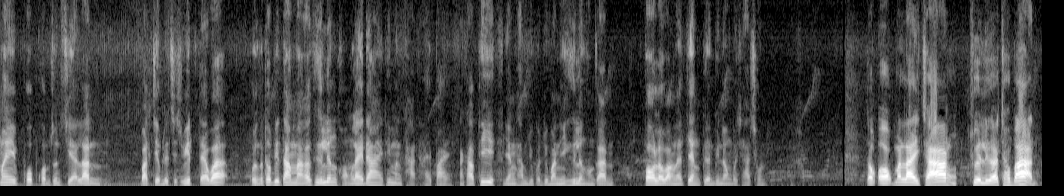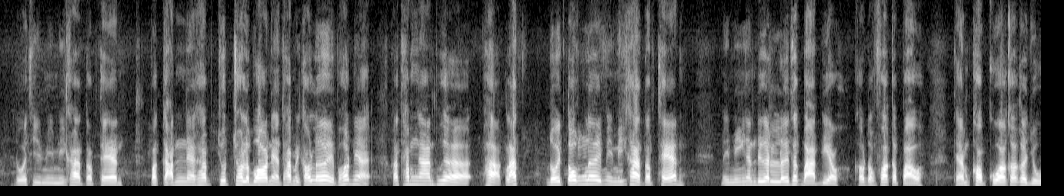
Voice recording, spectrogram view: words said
ไม่พบความสูญเสียลั่นบาดเจ็บและเสียชีวิต แต่ว่าผลกระทบที่ตามมาก็คือเรื่องของรายได้ที่มันขาดหายไปนะครับ ที่ยังทำอยู่ปัจจุบันนี้คือเรื่องของการเฝ้าระวังและแจ้งเตือนพี่น้องประชาชนต้องออกมาไล่ช้างช่วยเหลือชาวบ้าน โดยที่ไมีมีค่าตอบแทนประกันเนี่ยครับชุดชลบเนี่ยทำให้เขาเลย เพราะเนี่ยเขาทำงานเพื่อภาครัฐ โดยตรงเลยไม่มีค่าตอบแทน ไม่มีเงินเดือนเลยสักบาทเดียว เขาต้องฟักกระเป๋า แถมครอบครัวก็ก็อยู่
